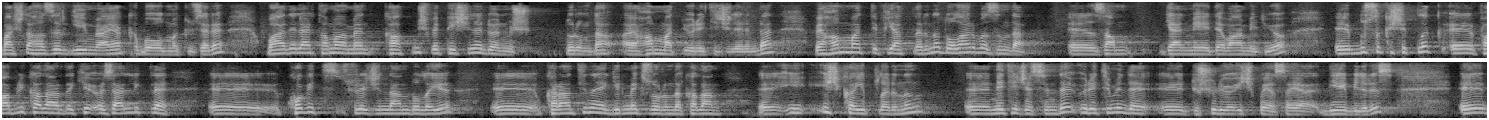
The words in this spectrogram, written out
başta hazır giyim ve ayakkabı olmak üzere vadeler tamamen kalkmış ve peşine dönmüş durumda e, ham madde üreticilerinden ve ham madde fiyatlarına dolar bazında e, zam gelmeye devam ediyor. E, bu sıkışıklık e, fabrikalardaki özellikle Covid sürecinden dolayı e, karantinaya girmek zorunda kalan e, iş kayıplarının e, neticesinde üretimi de e, düşürüyor iç piyasaya diyebiliriz. E,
